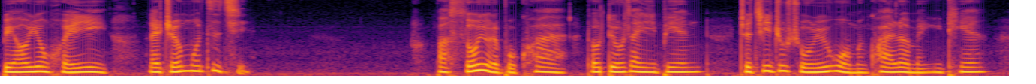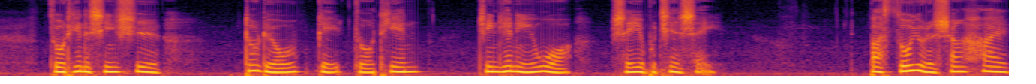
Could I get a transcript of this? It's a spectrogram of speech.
不要用回忆来折磨自己，把所有的不快都丢在一边，只记住属于我们快乐每一天。昨天的心事都留给昨天，今天你我谁也不欠谁，把所有的伤害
